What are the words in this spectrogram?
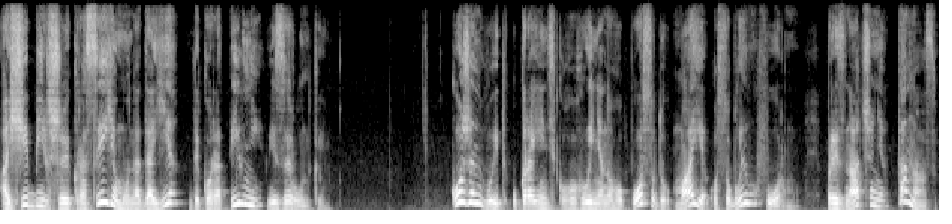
А ще більшої краси йому надає декоративні візерунки. Кожен вид українського глиняного посуду має особливу форму, призначення та назву.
